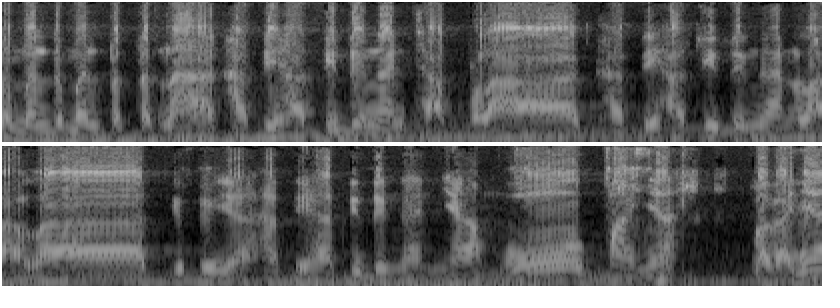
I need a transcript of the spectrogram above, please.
teman-teman peternak hati-hati dengan caplak, hati-hati dengan lalat gitu ya, hati-hati dengan nyamuk, makanya makanya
